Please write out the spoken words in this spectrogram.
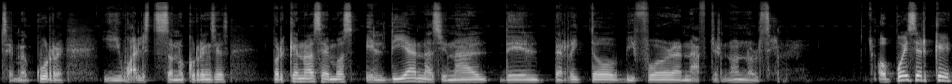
se me ocurre, igual estas son ocurrencias, ¿por qué no hacemos el Día Nacional del Perrito Before and After? No, no lo sé. O puede ser que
